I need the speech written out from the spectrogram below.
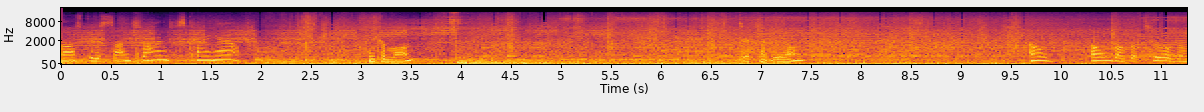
Bit of sunshine just coming out. I think I'm on. Definitely on. Oh, oh, I've got two of them.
